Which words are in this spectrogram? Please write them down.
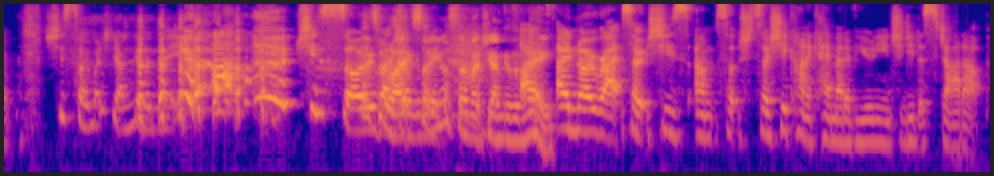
s- s- she's so much younger than me. she's so That's much all right. younger So than me. you're so much younger than I, me. I know, right? So she's um, so so she kind of came out of uni and she did a startup,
